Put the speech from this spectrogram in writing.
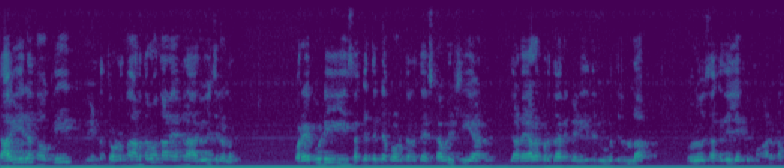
സാഹചര്യം നോക്കി വീണ്ടും തുടർന്ന് നടത്തണമെന്നാണ് ഞങ്ങൾ ആലോചിച്ചിട്ടുള്ളത്. കുറെ കൂടി ഈ സംഘത്തിന്റെ പ്രവർത്തനത്തെ എസ്റ്റാബ്ലിഷ് ചെയ്യാനും ഇത് അടയാളപ്പെടുത്താനും കഴിയുന്ന രൂപത്തിലുള്ള ഒരു സംഗതിയിലേക്ക് മാറണം.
